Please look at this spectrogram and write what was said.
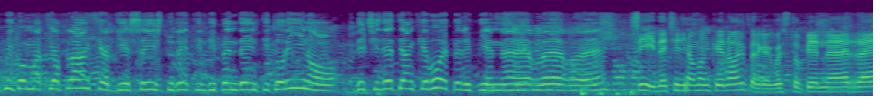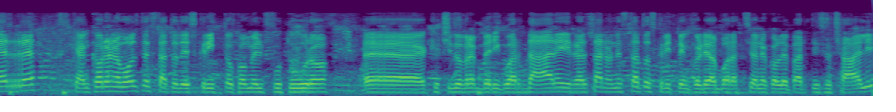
qui con Mattia Plancher di SI Studenti Indipendenti Torino. Decidete anche voi per il PNRR? Eh? Sì, decidiamo anche noi perché questo PNRR, che ancora una volta è stato descritto come il futuro eh, che ci dovrebbe riguardare, in realtà non è stato scritto in collaborazione con le parti sociali.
